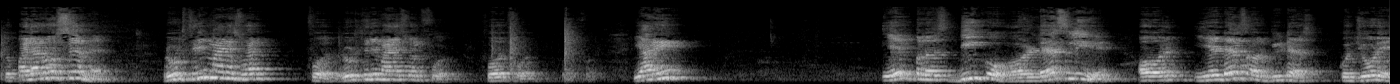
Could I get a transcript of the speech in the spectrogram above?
तो पहला रो सेम है। Root three minus one four root three minus one four four four four four यानी ए प्लस बी को होल डैश लिए और ए डैश और बी डैश को जोड़े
